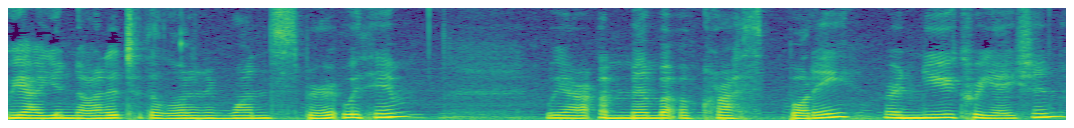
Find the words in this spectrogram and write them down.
We are united to the Lord and in one spirit with Him. We are a member of Christ's body. We're a new creation.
